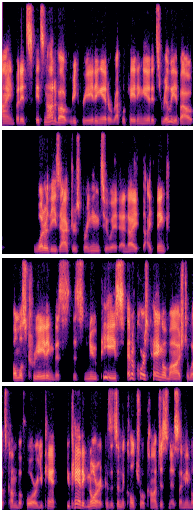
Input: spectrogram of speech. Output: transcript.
mind but it's it's not about recreating it or replicating it. It's really about what are these actors bringing to it and i i think almost creating this this new piece and of course paying homage to what's come before. You can't you can't ignore it because it's in the cultural consciousness. I mean the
